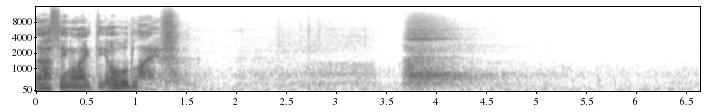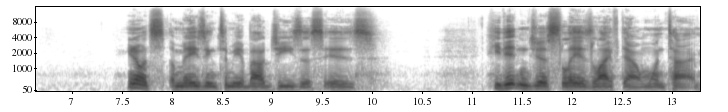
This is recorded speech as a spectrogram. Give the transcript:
Nothing like the old life. You know what's amazing to me about Jesus is he didn't just lay his life down one time.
